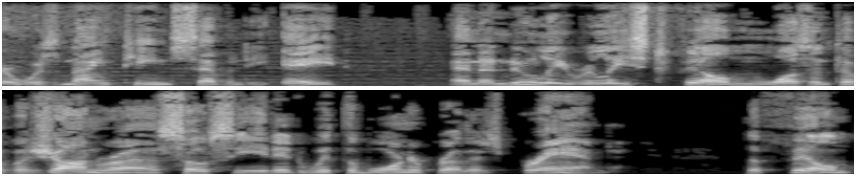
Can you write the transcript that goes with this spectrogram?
Year was 1978, and a newly released film wasn't of a genre associated with the Warner Brothers brand. The film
